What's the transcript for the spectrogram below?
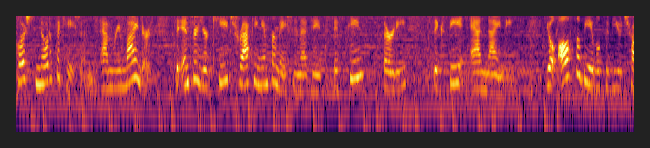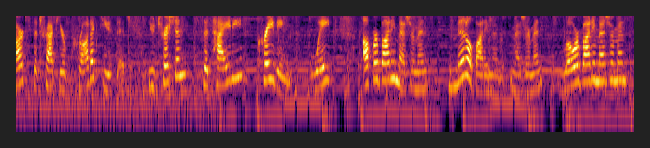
push notifications, and reminders to enter your key tracking information at days 15, 30, 60, and 90. You'll also be able to view charts that track your product usage, nutrition, satiety, cravings, weight, upper body measurements, middle body me measurements, lower body measurements,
